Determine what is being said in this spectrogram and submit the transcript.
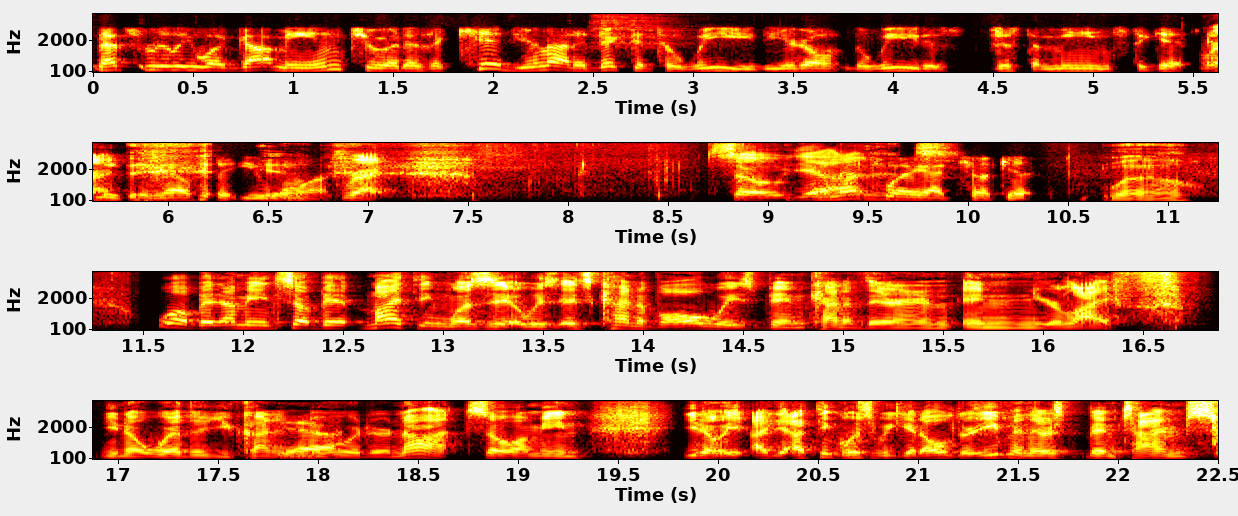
that's really what got me into it as a kid. You're not addicted to weed. You don't. The weed is just a means to get Right. anything else that you Yeah. want. Right. So yeah. And yeah, that's the way I took it. Wow. Well, but I mean, so but my thing was it was it's kind of always been kind of there in, in your life, you know, whether you kind of Yeah. knew it or not. So I mean, you know, I, I think as we get older, even there's been times,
